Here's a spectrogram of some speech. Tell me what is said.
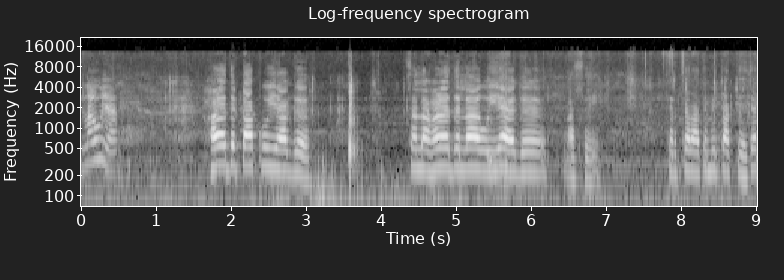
लावूया. हळद टाकूया ग. चला हळद लावूया ग. असं आहे. तर चला आता मी टाकते ह्याच्यात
